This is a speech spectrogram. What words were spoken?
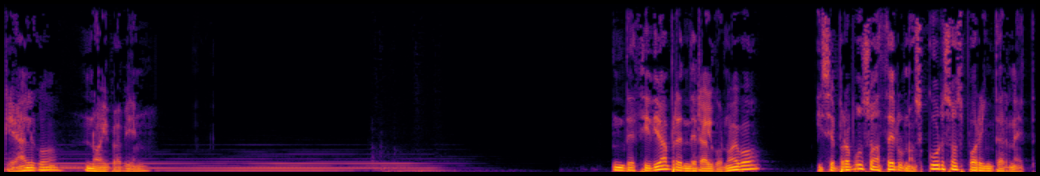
que algo no iba bien. Decidió aprender algo nuevo y se propuso hacer unos cursos por Internet.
